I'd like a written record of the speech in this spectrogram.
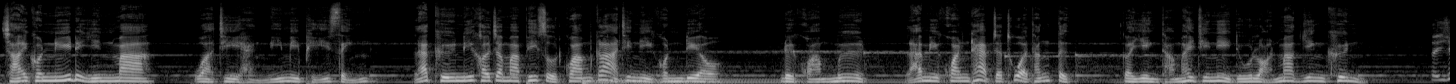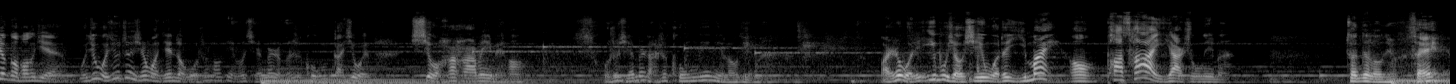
ชายคนนี้ได้ยินมา ว่าที่แห่งนี้มีผีสิง และคืนนี้เขาจะมาพิสูจน์ความกล้าที่นี่คนเดียว ด้วยความมืด และมีควันแทบจะทั่วทั้งตึก ก็ยิ่งทำให้ที่นี่ดูหลอนมากยิ่งขึ้น 真像个房间，我就我就这型往前走，我说老铁们前面怎么是空？感谢我谢我哈哈妹妹啊！我说前面咋是空的呢，老铁们？完事儿我这一不小心，我这一迈啊，啪嚓一下，兄弟们，真的老铁们，谁？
